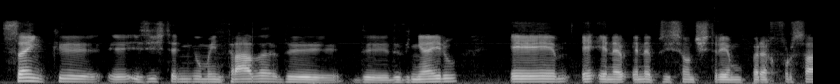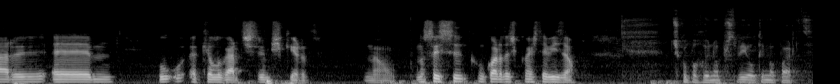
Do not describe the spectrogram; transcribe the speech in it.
sem que uh, exista nenhuma entrada de, de, de dinheiro é, é, é, na, é, na, posição de extremo para reforçar o, aquele lugar de extremo esquerdo. Não, não sei se concordas com esta visão. Desculpa, Rui, não percebi a última parte.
